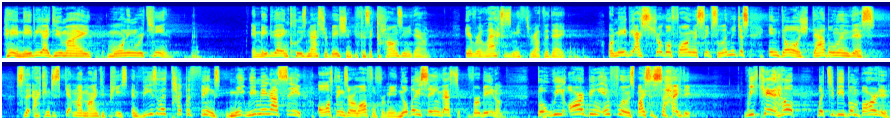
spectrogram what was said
Hey, maybe I do my morning routine, and maybe that includes masturbation because it calms me down, it relaxes me throughout the day. Or maybe I struggle falling asleep, so let me just indulge, dabble in this so that I can just get my mind at peace. And these are the type of things, we, we may not say all things are lawful for me. Nobody's saying that's verbatim, but we are being influenced by society. We can't help but to be bombarded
